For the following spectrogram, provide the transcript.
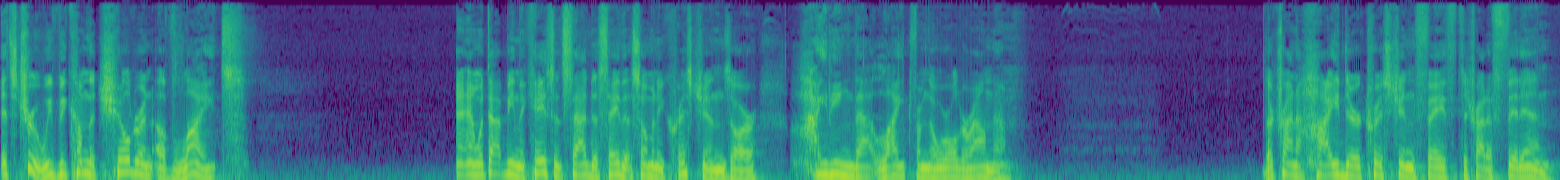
it's true, we've become the children of light. And with that being the case, it's sad to say that so many Christians are hiding that light from the world around them. They're trying to hide their Christian faith to try to fit in.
